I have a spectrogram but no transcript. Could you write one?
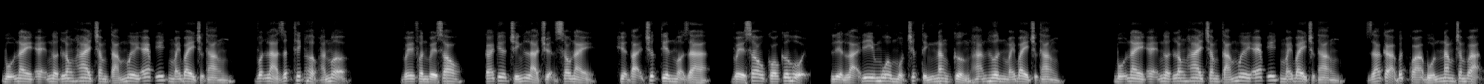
bộ này e ẹ ngợt long 280 fx máy bay trực thăng, vẫn là rất thích hợp hắn mở. Về phần về sau, cái kia chính là chuyện sau này, hiện tại trước tiên mở ra, về sau có cơ hội, liền lại đi mua một chiếc tính năng cường hãn hơn máy bay trực thăng. Bộ này e ẹ ngợt long 280 fx máy bay trực thăng, giá cả bất quá bốn năm trăm vạn,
